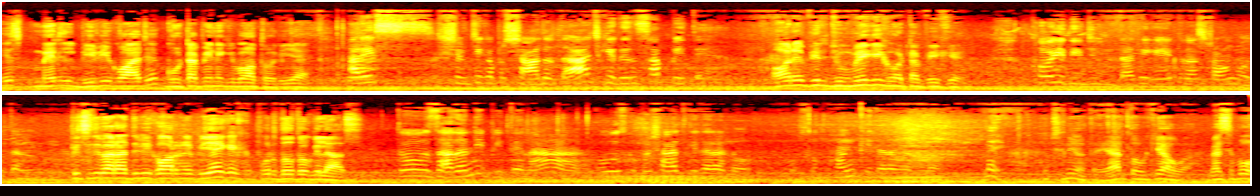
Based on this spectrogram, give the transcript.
इस, मेरी बीवी को आज घूटा पीने की बहुत हो रही है। अरे, शिव जी का प्रसाद होता है, आज के दिन सब पीते हैं। और ये फिर झूमेगी घोटा पी के। कोई नहीं झूमता ठीक है इतना स्ट्रांग होता है पिछली बार आदि कौर ने पिया है कि पूरे दो दो गिलास? तो ज़्यादा नहीं पीते ना वो उसको प्रसाद की तरह लो उसको भंग की तरह मत लो। नहीं कुछ नहीं होता यार तो क्या हुआ? वैसे वो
